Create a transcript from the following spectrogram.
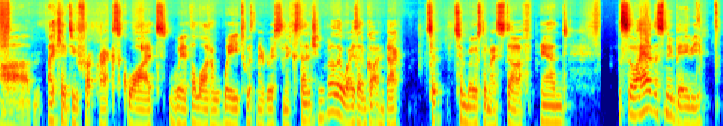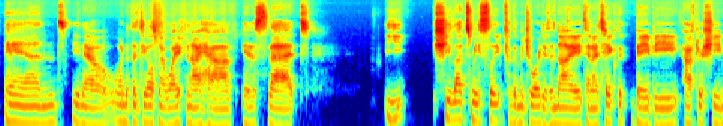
um, I can't do front rack squats with a lot of weight with my wrist and extension. But otherwise, I've gotten back to, to most of my stuff. And so I have this new baby, and you know, one of the deals my wife and I have is that she lets me sleep for the majority of the night and I take the baby after she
